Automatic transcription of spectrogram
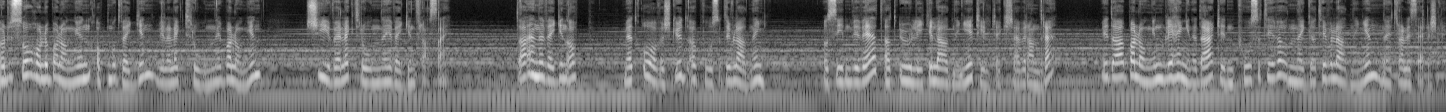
Når du så holder ballongen opp mot veggen, vil elektronene i ballongen skyve elektronene i veggen fra seg. Da ender veggen opp med et overskudd av positiv ladning. Og siden vi vet at ulike ladninger tiltrekker seg hverandre, vil da ballongen bli hengende der til den positive og den negative ladningen nøytraliserer seg.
